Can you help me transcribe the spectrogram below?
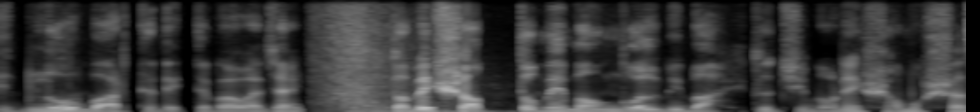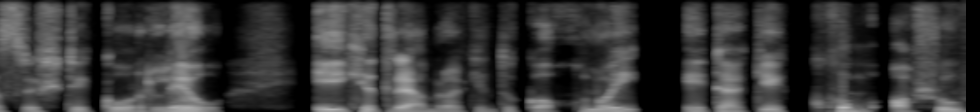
এগুলোও বাড়তে দেখতে পাওয়া যায়। তবে সপ্তমে মঙ্গল বিবাহিত জীবনে সমস্যা সৃষ্টি করলেও এই ক্ষেত্রে আমরা কিন্তু কখনোই এটাকে খুব অশুভ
